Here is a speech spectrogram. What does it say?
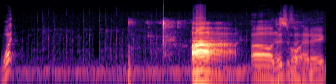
What? Ah. Oh, this, This is one. a headache.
